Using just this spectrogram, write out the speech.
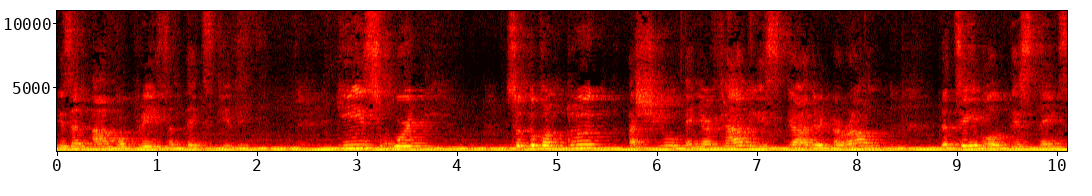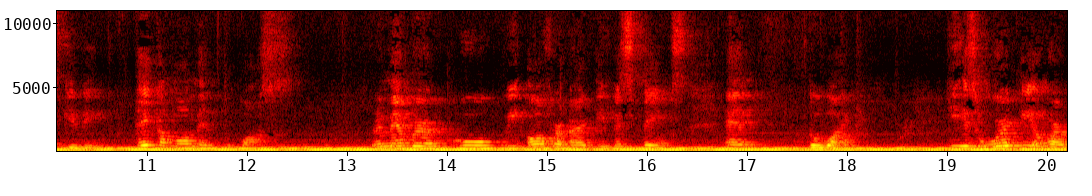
is an act of praise and thanksgiving. He is worthy. So to conclude, as you and your families gathered around the table this Thanksgiving, take a moment to pause. Remember who we offer our deepest thanks and the why. He is worthy of our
